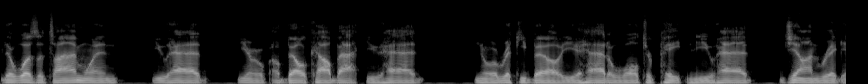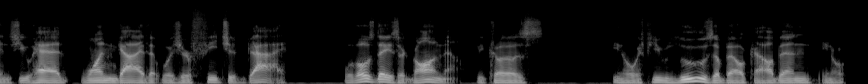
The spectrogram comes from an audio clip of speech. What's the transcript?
There was a time when you had, you know, a bell cow back, you had, you know, a Ricky Bell, you had a Walter Payton, you had John Riggins, you had one guy that was your featured guy. Well, those days are gone now because, you know, if you lose a bell cow, then, you know,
